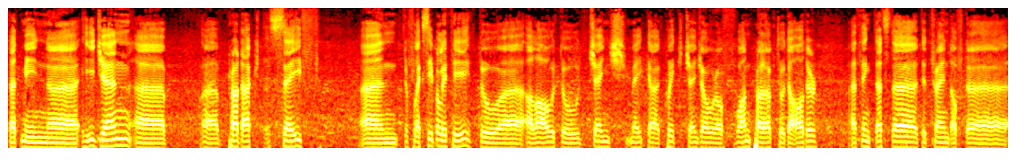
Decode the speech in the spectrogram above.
that means uh, hygiene, product safe, and the flexibility to uh, allow to change, make a quick changeover of one product to the other. I think that's the, the trend of the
